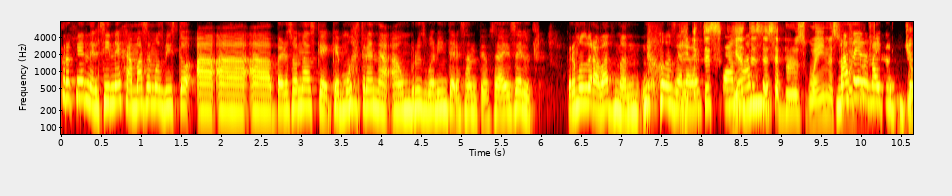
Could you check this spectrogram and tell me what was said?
creo que en el cine jamás hemos visto a, a- a personas que, que muestren a, a un Bruce Wayne interesante. O sea, es el. Queremos ver a Batman, ¿no? O sea, y, la antes, y jamás- de ese Bruce Wayne estuvo Más allá de Michael Yo-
